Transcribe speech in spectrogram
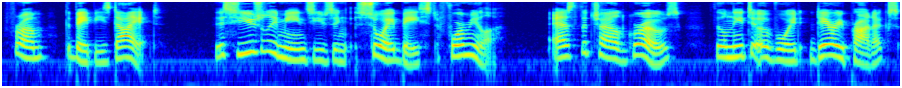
from the baby's diet. This usually means using soy based formula. As the child grows, they'll need to avoid dairy products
